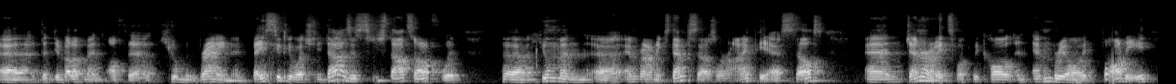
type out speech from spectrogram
uh, the development of the human brain. And basically, what she does is she starts off with uh, human uh, embryonic stem cells or iPS cells and generates what we call an embryoid body,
